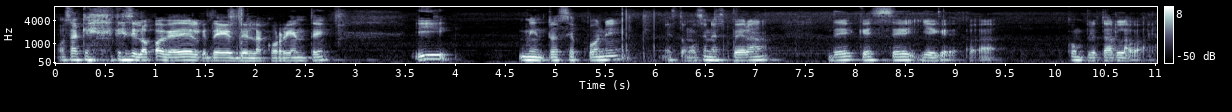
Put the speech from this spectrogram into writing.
O sea que, que sí lo apagué de, la corriente. Y mientras se pone, estamos en espera de que se llegue a completar la barra.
